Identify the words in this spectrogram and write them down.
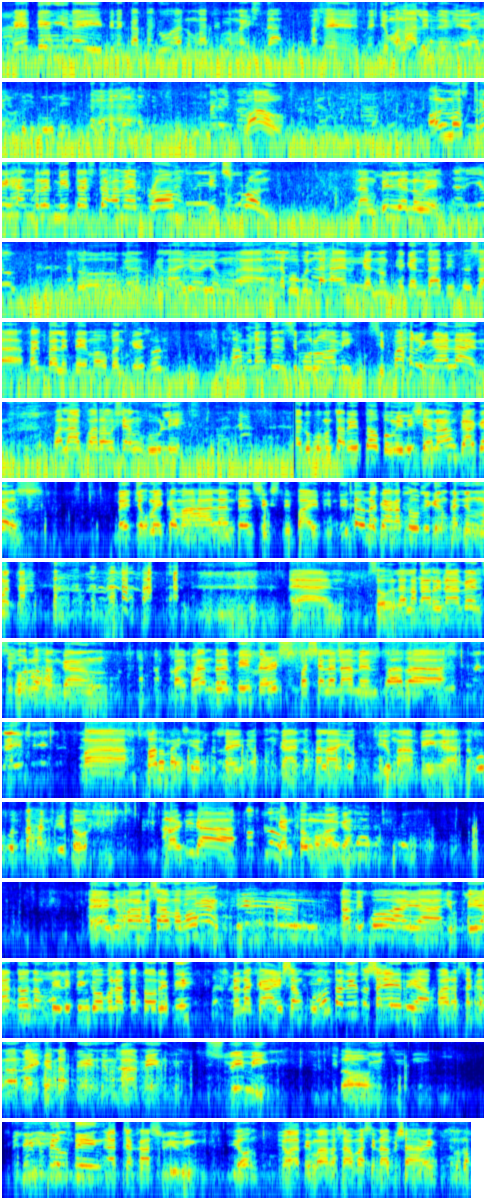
pwedeng yun ay pinagtataguan ng ating mga isda kasi medyo malalim na yung area. Wow! Almost 300 meters na kami from beachfront ng Villanueva. So, ganun kalayo yung ah, napupuntahan, ganun kaganda dito sa Cagbalite, Mauban, Quezon. Kasama natin si Muro Ami, si Paring Alan. Wala pa raw siyang huli. Bago pumunta rito, bumili siya ng goggles. Medyo may kamahalan, then 65. Hindi daw nagkakatubig ang kanyang mata. Ayan. So lalakarin namin siguro hanggang 500 meters, pasyalan namin para ma para ma-share ko sa inyo kung gaano kalayo yung aming uh, napupuntahan dito pagka gantong umaga. Ayan yung mga kasama ko. Kami po ay ah, empleyado ng Philippine Coconut Authority na nagkaisang pumunta dito sa area para sa ganun ay ganapin yung aming swimming. So, team building at saka swimming. Yon, yung ating mga kasama, sinabi sa akin kung, ano,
